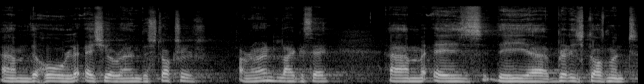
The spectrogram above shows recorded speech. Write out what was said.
um, the whole issue around the structures around Like legacy, um, is the uh, British government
